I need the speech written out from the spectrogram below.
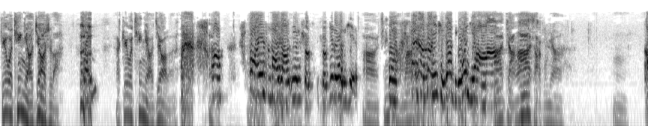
给我听鸟叫是吧？喂 啊，给我听鸟叫了。哦，不好意思，台长，那个手手机的问题。啊，请嗯讲，吧。台长向您请教几个问题好吗？啊，讲啊，傻姑娘。嗯，啊，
